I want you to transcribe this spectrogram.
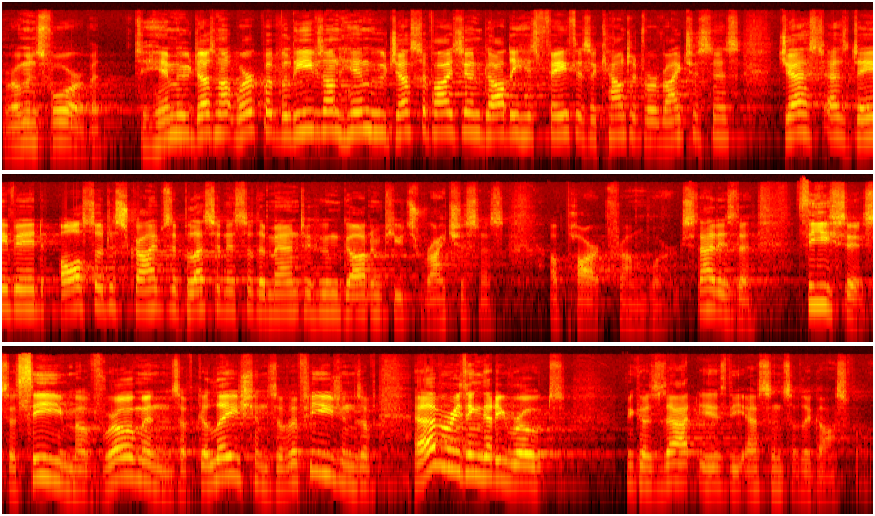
Romans 4 But to him who does not work, but believes on him who justifies the ungodly, his faith is accounted for righteousness, just as David also describes the blessedness of the man to whom God imputes righteousness apart from works. That is the thesis, the theme of Romans, of Galatians, of Ephesians, of everything that he wrote, because that is the essence of the gospel.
